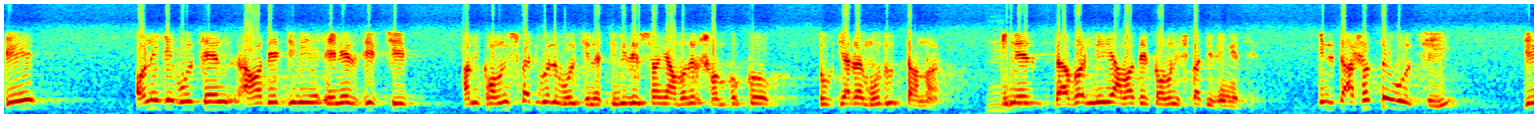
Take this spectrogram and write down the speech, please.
যে অনেকে বলছেন আমাদের যিনি এনএসজির চিফ আমি কমিউনিস্ট পার্টি বলে বলছি না চীনিদের সঙ্গে আমাদের সম্পর্ক যারা মধুর তা নয়। চীনের ব্যবহার নিয়ে আমাদের কমিউনিস্ট পার্টি ভেঙেছে। কিন্তু তা সত্ত্বেও বলছি যে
